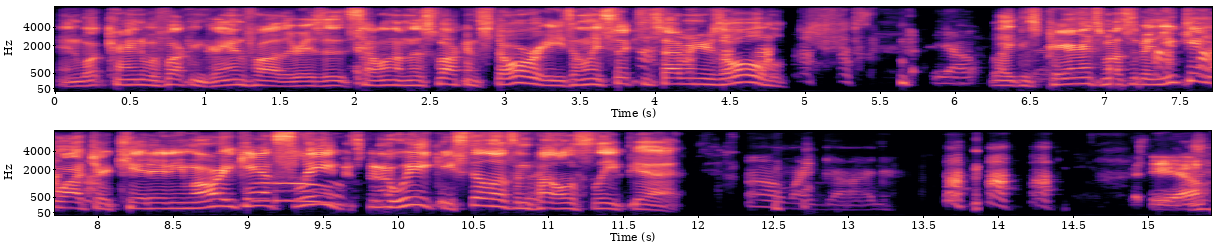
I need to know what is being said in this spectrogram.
And what kind of a fucking grandfather is it telling him this fucking story? He's only six and seven years old. Yeah. Like his parents must have been, you can't watch our kid anymore. He can't sleep. It's been a week. He still hasn't fell asleep yet. Oh my God. Yeah.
